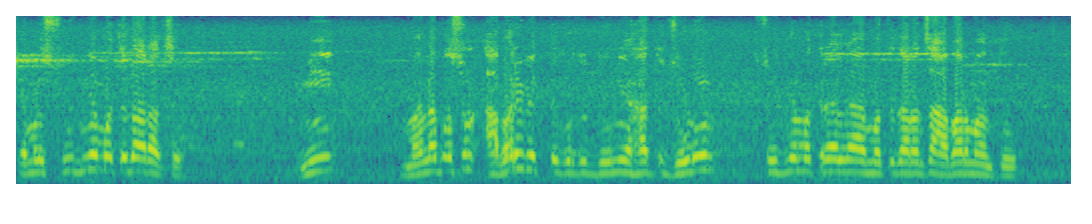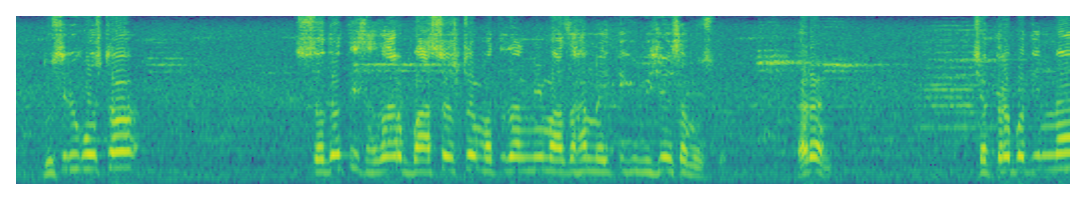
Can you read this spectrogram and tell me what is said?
त्यामुळे शून्य मतदाराचं मी मनापासून आभार व्यक्त करतो. दोन्ही हात जोडून शून्य मतदारा मतदारांचा आभार मानतो. दुसरी गोष्ट सदतीस हजार बासष्ट मतदान मी माझा हा नैतिक विजय समजतो. कारण छत्रपतींना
